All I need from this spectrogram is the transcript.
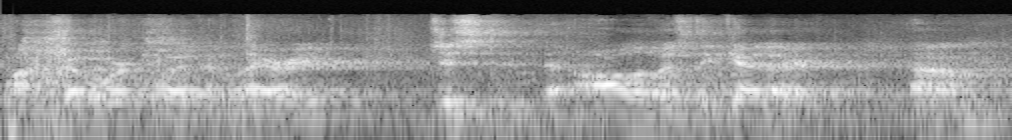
Pancho worked with, and Larry, just all of us together. Um,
